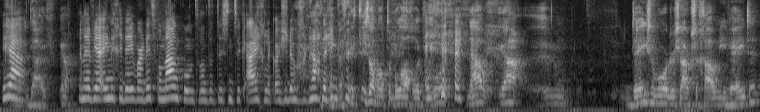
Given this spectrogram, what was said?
Ja. Duif. Ja. En heb jij enig idee waar dit vandaan komt? Want het is natuurlijk eigenlijk, als je erover nadenkt... het is allemaal te belachelijk voor woorden. nou, ja... Ehm, deze woorden zou ik zo gauw niet weten.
